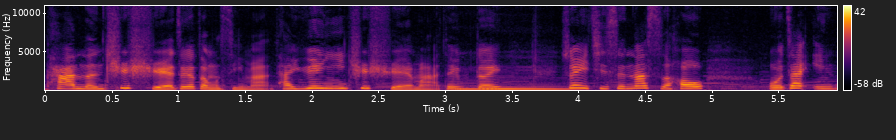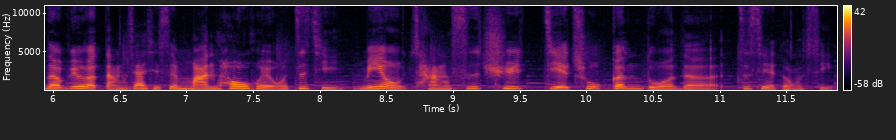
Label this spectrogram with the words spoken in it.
他能去学这个东西吗？他愿意去学吗，对不对？嗯所以其实那时候我在 interview 的当下，其实蛮后悔我自己没有尝试去接触更多的这些东西。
